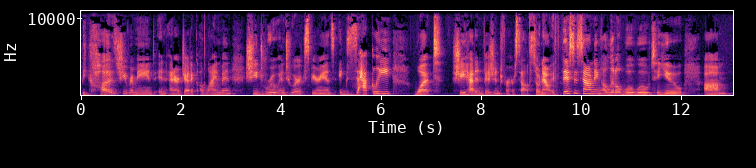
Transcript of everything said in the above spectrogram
Because she remained in energetic alignment, she drew into her experience exactly what she had envisioned for herself. So now, if this is sounding a little woo woo to you, um,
